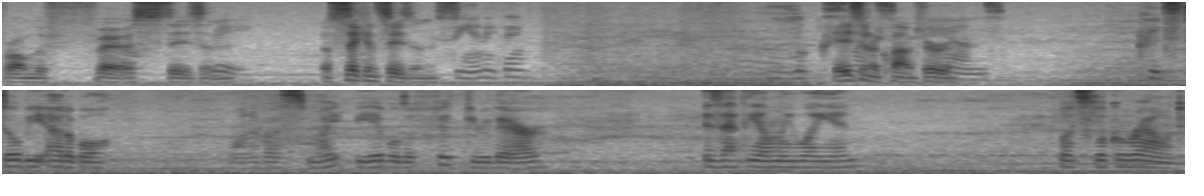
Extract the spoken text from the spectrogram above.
from the first season, Me. the second season. See anything? Looks He's gonna like climb through. cans. Could still be edible. One of us might be able to fit through there. Is that the only way in? Let's look around.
